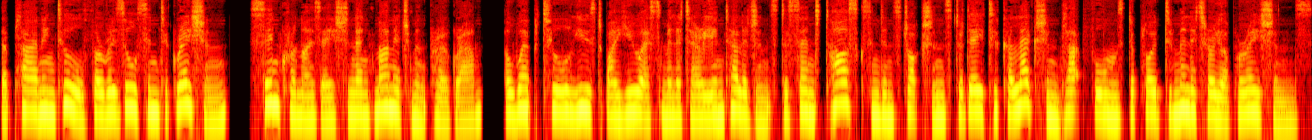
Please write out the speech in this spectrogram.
the Planning Tool for Resource Integration, Synchronization and Management Program, a web tool used by U.S. military intelligence to send tasks and instructions to data collection platforms deployed to military operations.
